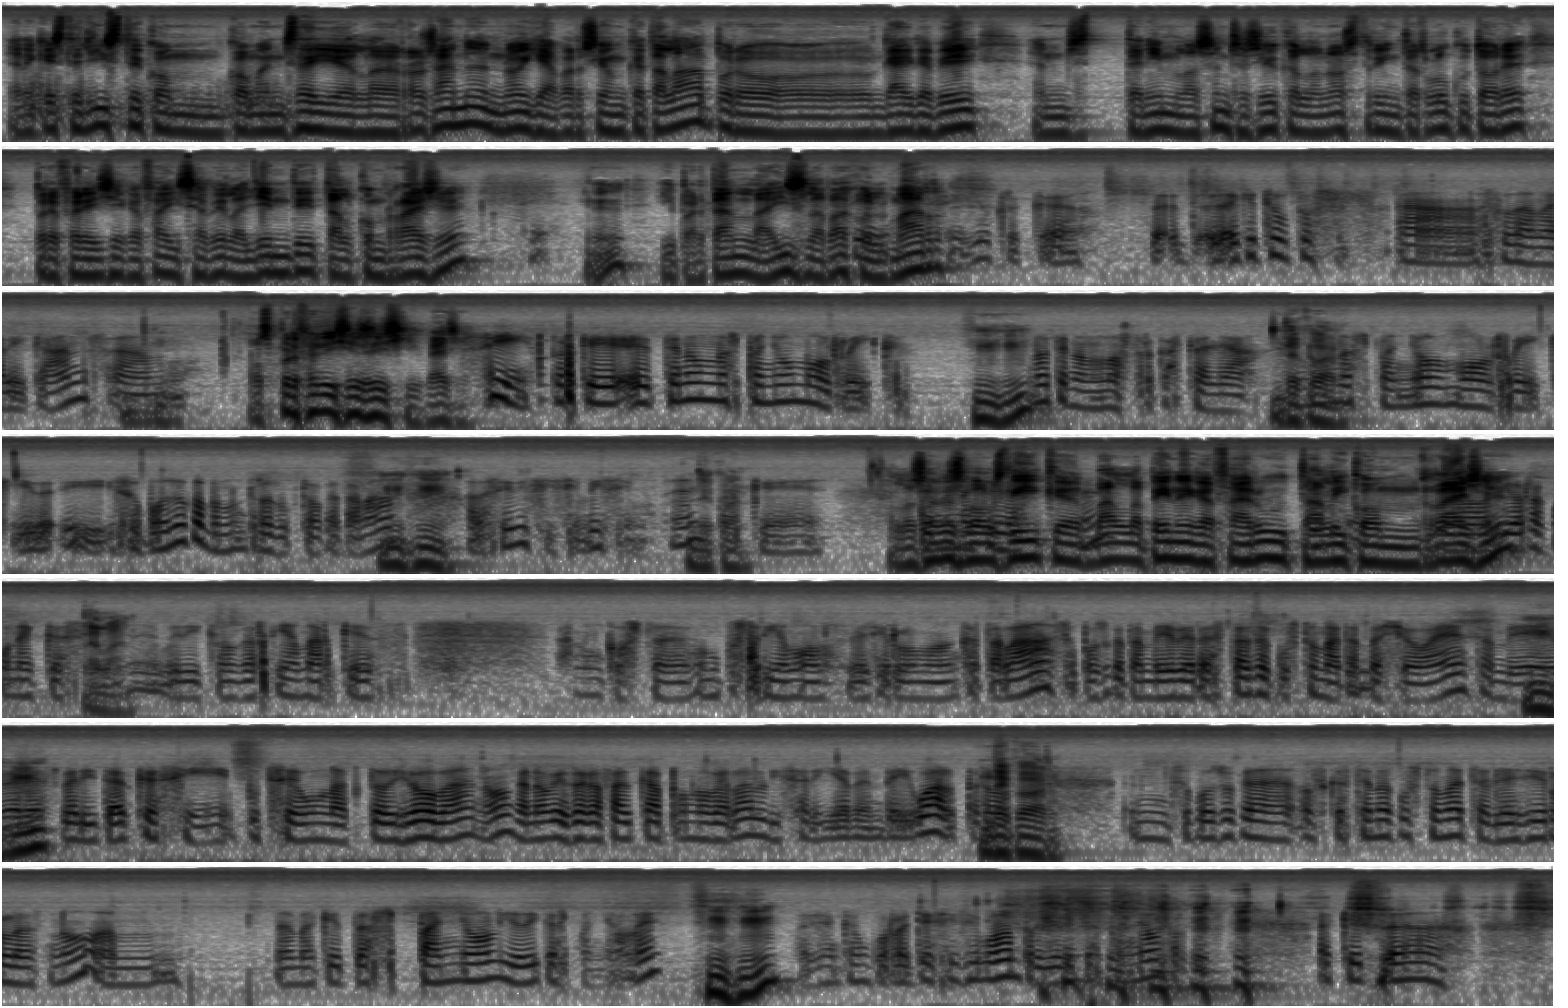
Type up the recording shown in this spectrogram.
en aquesta llista, com, com ens deia la Rosana, no hi ha versió en català, però gairebé ens tenim la sensació que la nostra interlocutora prefereix agafar Isabel Allende tal com raja, sí. eh? i per tant la Isla Bajo sí, el Mar... Sí, jo crec que aquests autors uh, sud-americans... Um, mm. Els prefereixes així, vaja. Sí, perquè tenen un espanyol molt ric Uh -huh. no tenen el nostre castellà, tenen un espanyol molt ric i, i suposo que per un traductor català uh -huh. ha de ser dificilíssim, eh? perquè Aleshores vols dir que eh? val la pena agafar-ho tal sí, i com raja? Jo, jo reconec que sí, eh? vull dir que el García Márquez a mi em, costa, em costaria molt llegir-lo en català, suposo que també a veure, estàs acostumat amb això, eh? també a veure, és veritat que si potser un lector jove no? que no hagués agafat cap novel·la li seria ben bé igual, però mm, suposo que els que estem acostumats a llegir-les no? amb, amb aquest espanyol, jo dic espanyol, eh? Uh -huh. La gent que em corregeixi si volen, però jo dic espanyol, perquè aquest, uh,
